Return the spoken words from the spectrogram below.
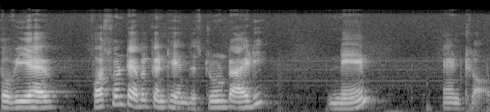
so we have first one table contain the student id name and class.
